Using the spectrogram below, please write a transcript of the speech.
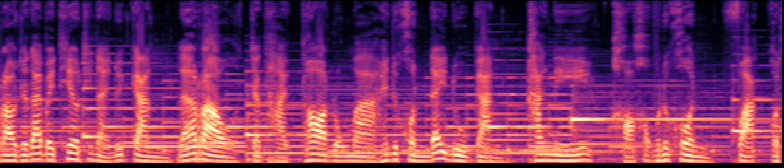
เราจะได้ไปเที่ยวที่ไหนด้วยกัน และเราจะถ่ายทอดลงมาให้ทุกคนได้ดูกัน ครั้งนี้ขอขอบคุณทุกคน ฝากกด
